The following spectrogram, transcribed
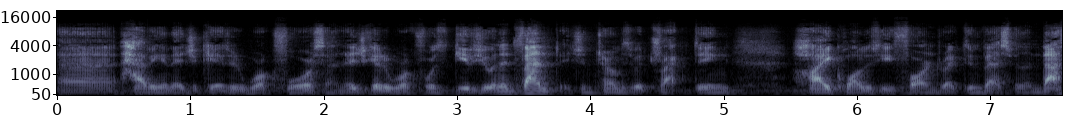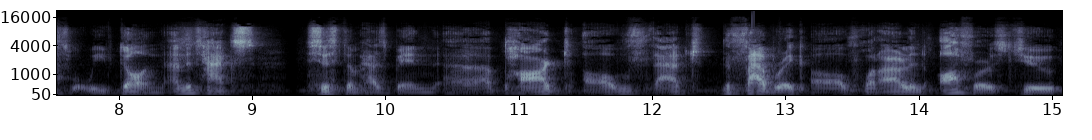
uh, having an educated workforce, and an educated workforce gives you an advantage in terms of attracting high quality foreign direct investment, and that's what we've done. And the tax system has been uh, a part of that, the fabric of what Ireland offers to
